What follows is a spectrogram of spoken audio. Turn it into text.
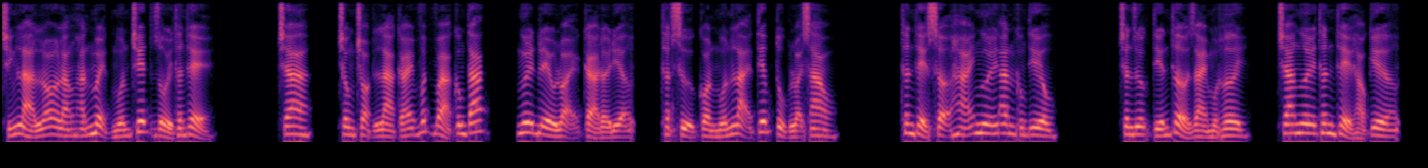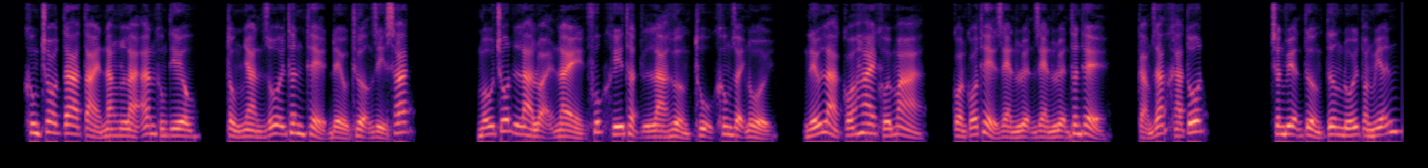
chính là lo lắng hắn mệt muốn chết rồi thân thể. Cha, trông trọt là cái vất vả công tác, ngươi đều loại cả đời địa, thật sự còn muốn lại tiếp tục loại sao. Thân thể sợ hãi ngươi ăn không tiêu. Trần Dược Tiến thở dài một hơi, cha ngươi thân thể hảo kia, không cho ta tài năng là ăn không tiêu, tổng nhàn rỗi thân thể đều thượng dị sát. Mấu chốt là loại này phúc khí thật là hưởng thụ không dậy nổi, nếu là có hai khối mà, còn có thể rèn luyện rèn luyện thân thể, cảm giác khá tốt. Trần Viện tưởng tương đối toàn miễn,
